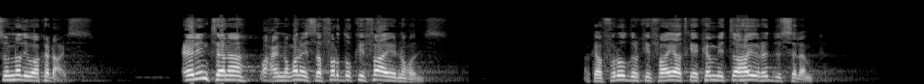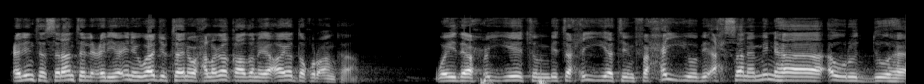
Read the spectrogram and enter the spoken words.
sunnadii waa ka dhacaysa. Celintana waxay noqonaysaa fardu kifaayay noqonaysa. Marka furuudulkifaayaadkay ka mid tahay raddu salaamka. Celinta salaanta la celiyaa inay waajib tahayna waxaa laga qaadanaya aayadda qur'aanka. ah waida xuyiitum bitaxiyatin faxayuu biaxsana minha aw rudduuha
